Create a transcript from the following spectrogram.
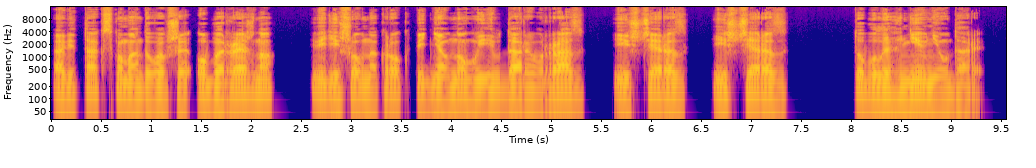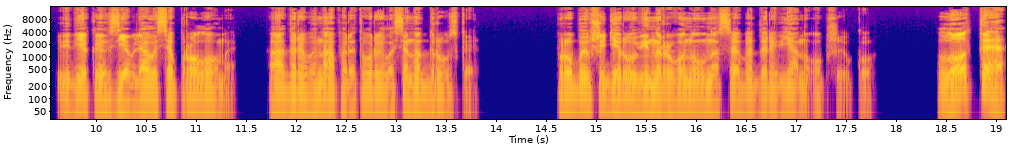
а відтак, скомандувавши обережно, відійшов на крок, підняв ногу і вдарив раз, і ще раз, і ще раз. То були гнівні удари, від яких з'являлися проломи, а деревина перетворилася на друзки. Пробивши діру, він рвонув на себе дерев'яну обшивку. Лоте.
